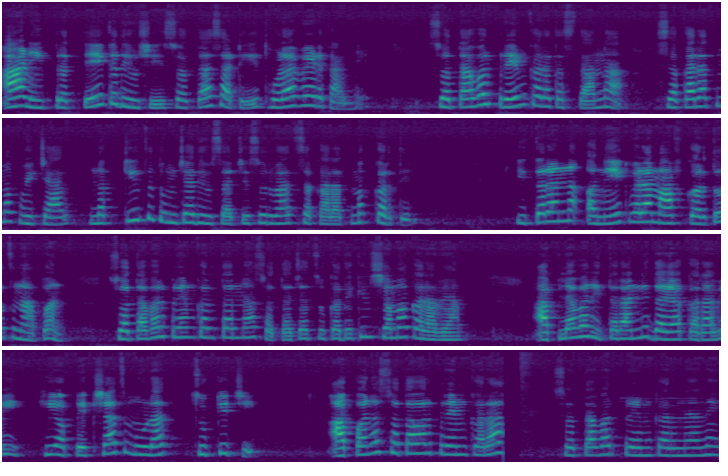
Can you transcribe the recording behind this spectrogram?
आणि प्रत्येक दिवशी स्वतःसाठी थोडा वेळ काढणे. स्वतःवर प्रेम करत असताना सकारात्मक विचार नक्कीच तुमच्या दिवसाची सुरुवात सकारात्मक करतील. इतरांना अनेक वेळा माफ करतोच ना आपण. स्वतःवर प्रेम करताना स्वतःच्या चुका देखील क्षमा कराव्या. आपल्यावर इतरांनी दया करावी ही अपेक्षाच मुळात चुकीची. आपणच स्वतःवर प्रेम करा. स्वतःवर प्रेम करण्याने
